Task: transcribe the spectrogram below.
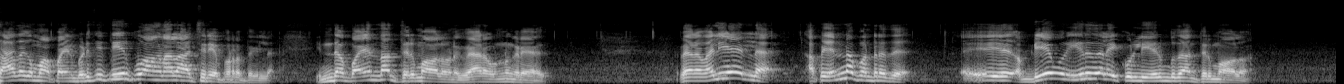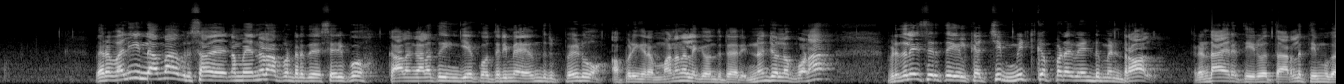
சாதகமாக பயன்படுத்தி தீர்ப்பு வாங்கினாலும் ஆச்சரியப்படுறதுக்கு இல்லை. இந்த பயம்தான் திருமாவளவனுக்கு. வேற ஒன்றும் கிடையாது. வேற வழியே இல்லை. அப்போ என்ன பண்ணுறது அப்படியே ஒரு இருதலை கொல்லி எறும்பு தான் திருமாவளவன். வேற வழி இல்லாமல் அவர் ச நம்ம என்னடா பண்ணுறது சரி போ காலங்காலத்துக்கு இங்கேயே கொத்தரிமையாக இருந்துட்டு போயிடுவோம் அப்படிங்கிற மனநிலைக்கு வந்துட்டார். இன்னும் சொல்ல போனால் விடுதலை சிறுத்தைகள் கட்சி மீட்கப்பட வேண்டுமென்றால் ரெண்டாயிரத்தி இருபத்தாறில் திமுக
